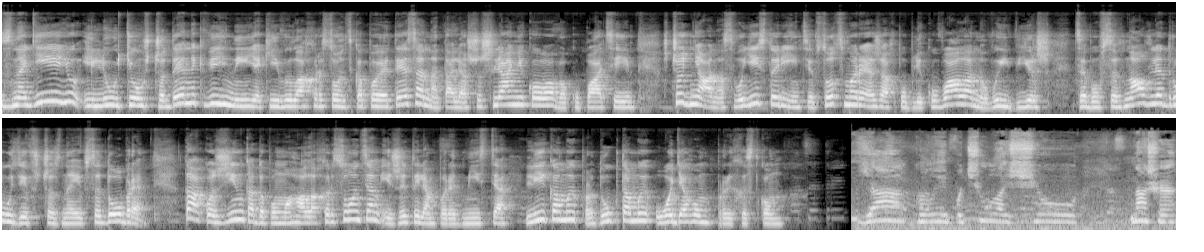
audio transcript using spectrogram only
З надією і люттю щоденник війни, який вела херсонська поетеса Наталя Шушлянікова в окупації. Щодня на своїй сторінці в соцмережах публікувала новий вірш. Це був сигнал для друзів, що з нею все добре. Також жінка допомагала херсонцям і жителям передмістя ліками, продуктами, одягом, прихистком. Я коли почула, що наша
